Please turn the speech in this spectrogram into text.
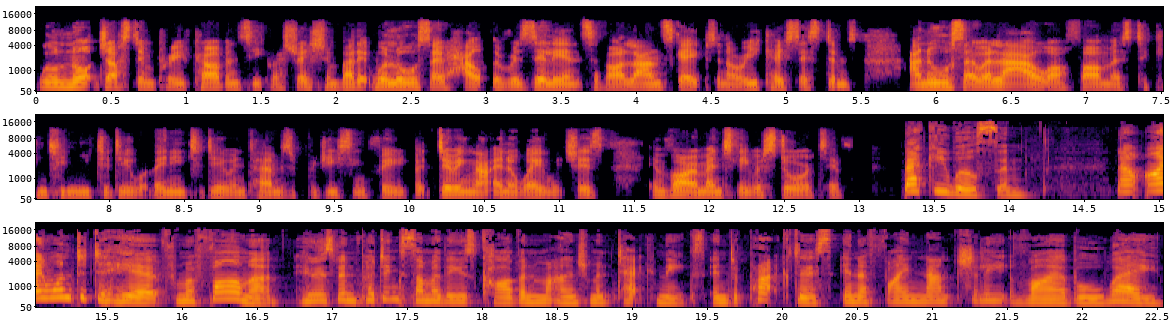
will not just improve carbon sequestration, but it will also help the resilience of our landscapes and our ecosystems, and also allow our farmers to continue to do what they need to do in terms of producing food, but doing that in a way which is environmentally restorative. Becky Willson. Now, I wanted to hear from a farmer who has been putting some of these carbon management techniques into practice in a financially viable way.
